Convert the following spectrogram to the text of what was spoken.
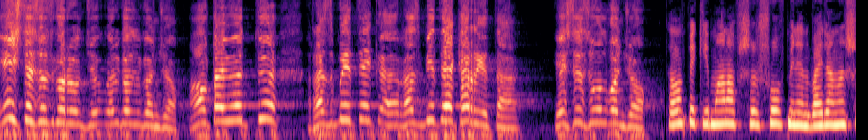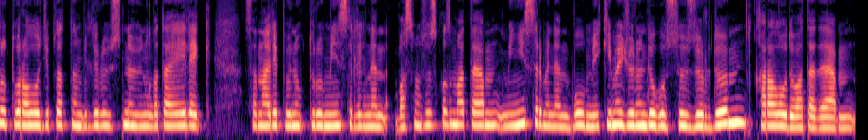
эч нерсе өзгөрүлгөн жок. Алты ай өттү разбитое корыто эч нерсе болгон жок. Талантбек иманов ширшов менен байланышы тууралуу депутаттын билдирүүсүнө үн ката элек. Санарип өнүктүрүү министрлигинин басма сөз кызматы министр менен бул мекеме жөнүндөгү сөздөрдү каралоо деп атады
